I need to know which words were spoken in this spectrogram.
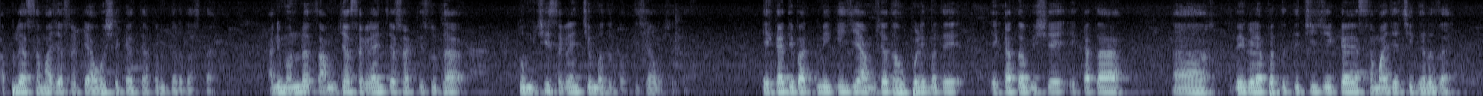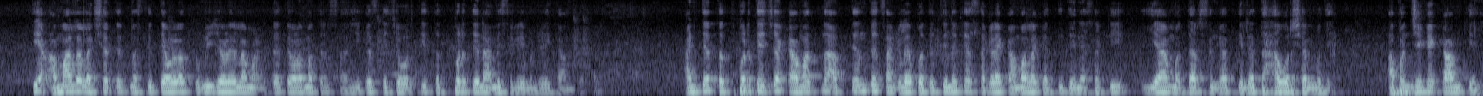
आपल्या समाजासाठी आवश्यक आहे ते आपण करत असतात. आणि म्हणूनच आमच्या सगळ्यांच्यासाठी सुद्धा तुमची सगळ्यांची मदत अतिशय आवश्यक आहे. एखादी बातमी की जी आमच्या धावपळीमध्ये एखादा विषय एखादा वेगळ्या पद्धतीची जी काय समाजाची गरज आहे ती आम्हाला लक्षात येत नसते. त्यावेळेला तुम्ही ज्यावेळेला मांडताय त्यावेळेला मात्र साहजिकच त्याच्यावरती तत्परतेनं आम्ही सगळी मंडळी काम करतात. आणि त्या तत्परतेच्या कामातनं अत्यंत चांगल्या पद्धतीनं त्या सगळ्या कामाला गती देण्यासाठी या मतदारसंघात गेल्या दहा वर्षांमध्ये आपण जे काही काम केलं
